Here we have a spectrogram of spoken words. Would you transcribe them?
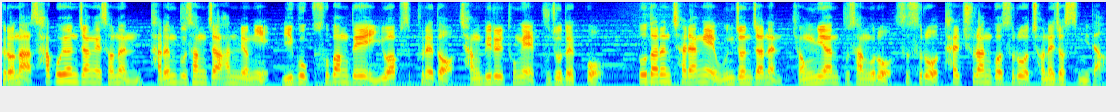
그러나 사고 현장에서는 다른 부상자 한 명이 미국 소방대의 유압 스프레더 장비를 통해 구조됐고 또 다른 차량의 운전자는 경미한 부상으로 스스로 탈출한 것으로 전해졌습니다.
